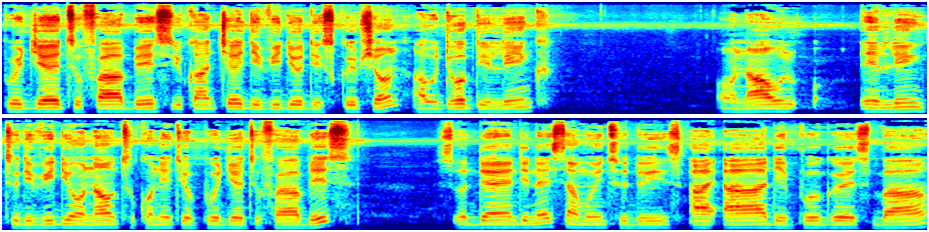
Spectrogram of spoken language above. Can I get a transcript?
project to firebase you can check the video description. I will drop the link on how a link to the video on how to connect your project to Firebase. So then the next thing I'm going to do is I add a progress bar,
